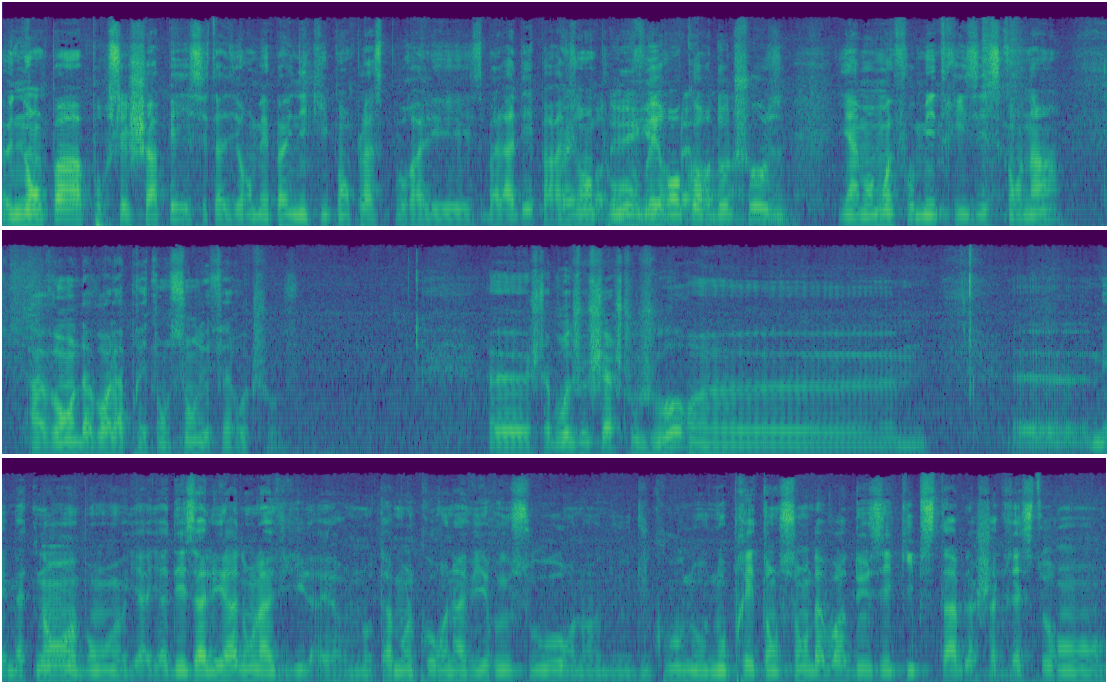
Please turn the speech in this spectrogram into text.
euh, non pas pour s'échapper, c'est-à-dire on ne met pas une équipe en place pour aller se balader par exemple, ou ouvrir encore d'autres choses. Il y a un moment, il faut maîtriser ce qu'on a avant d'avoir la prétention de faire autre chose. Euh, je t'avoue que je cherche toujours, euh, mais maintenant, bon, il y, a des aléas dans la ville, notamment le coronavirus, où du, coup nos prétentions d'avoir deux équipes stables à chaque mmh. restaurant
